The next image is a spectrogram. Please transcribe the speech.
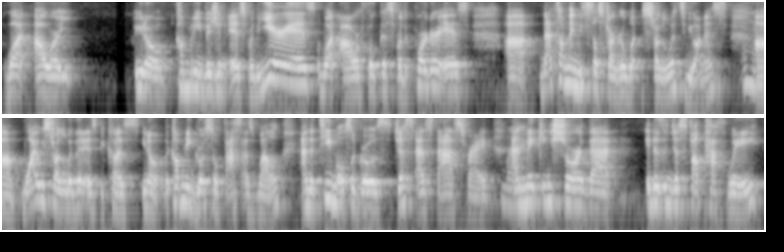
what our you know company vision is for the year is, what our focus for the quarter is. Uh, that's something we still struggle with struggle with to be honest mm-hmm. um, why we struggle with it is because you know the company grows so fast as well and the team also grows just as fast right, right. and making sure that it doesn't just stop halfway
